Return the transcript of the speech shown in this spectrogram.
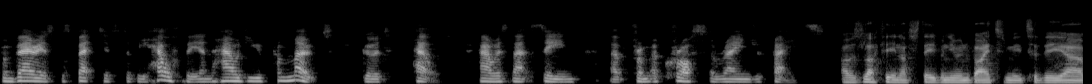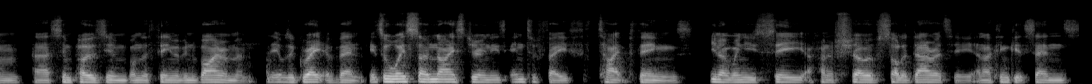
from various perspectives to be healthy and how do you promote good health? How is that seen uh, from across a range of faiths? I was lucky enough, Stephen, you invited me to the um, uh, symposium on the theme of environment. It was a great event. It's always so nice during these interfaith type things, you know, when you see a kind of show of solidarity. And I think it sends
